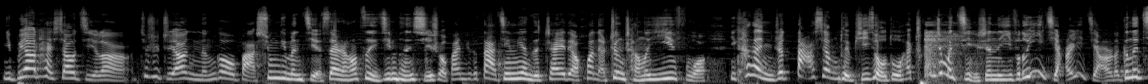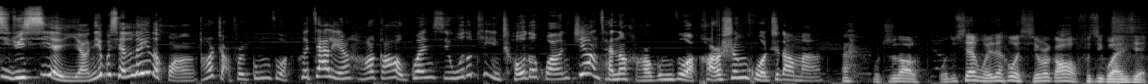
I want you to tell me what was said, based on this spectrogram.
你不要太消极了，就是只要你能够把兄弟们解散，然后自己金盆洗手，把你这个大金链子摘掉，换点正常的衣服。你看看你这大象腿啤酒肚，还穿这么紧身的衣服，都一节儿一节儿的，跟那寄居蟹一样，你也不嫌勒得慌？好好找份工作，和家里人好好搞好关系，我都替你愁得慌。你这样才能好好工作，好好生活，知道吗？哎，我知道了，我就先回去和我媳妇儿搞好夫妻关系。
